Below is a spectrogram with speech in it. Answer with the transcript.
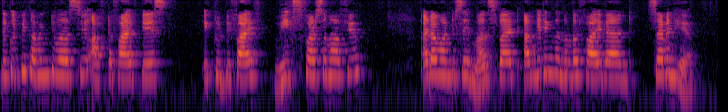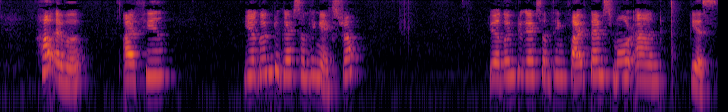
They could be coming towards you after 5 days. It could be 5 weeks for some of you. I don't want to say months, but I'm getting the number 5 and 7 here. However, I feel you are going to get something extra. You are going to get something five times more and yes,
